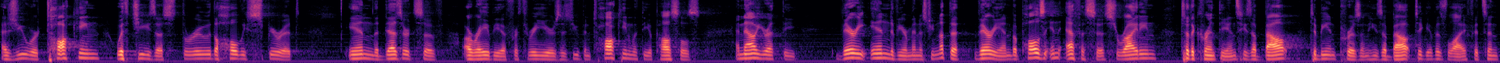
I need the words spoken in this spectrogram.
as you were talking with Jesus through the Holy Spirit in the deserts of Arabia for three years, as you've been talking with the apostles, and now you're at the very end of your ministry. Not the very end, but Paul's in Ephesus writing to the Corinthians. He's about to be in prison, he's about to give his life. It's in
